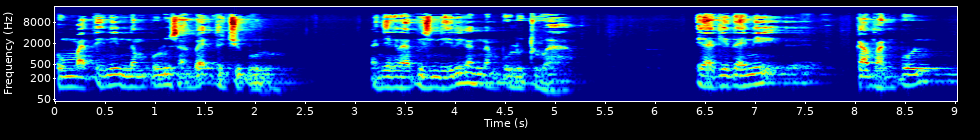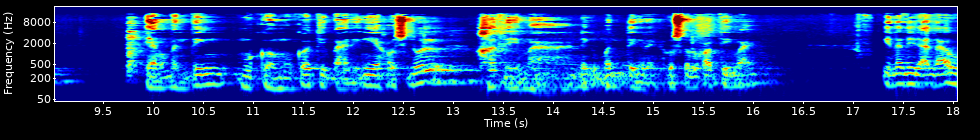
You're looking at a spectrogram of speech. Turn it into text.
umat ini 60 sampai 70. Kanjeng Nabi sendiri kan 62. Ya kita ini kapan pun yang penting muka-muka diparingi husnul khatimah. Ini penting nih, husnul khatimah. Kita tidak tahu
